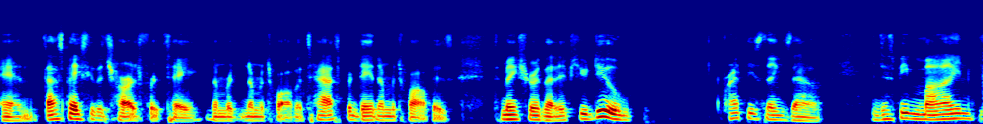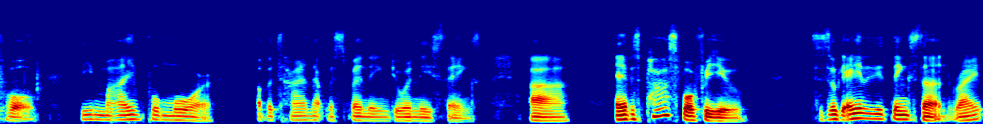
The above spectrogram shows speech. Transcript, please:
And that's basically the charge for today, number number 12. The task for day number 12 is to make sure that if you do, write these things down and just be mindful. Be mindful more of the time that we're spending doing these things. Uh, and if it's possible for you to still get any of these things done, right?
